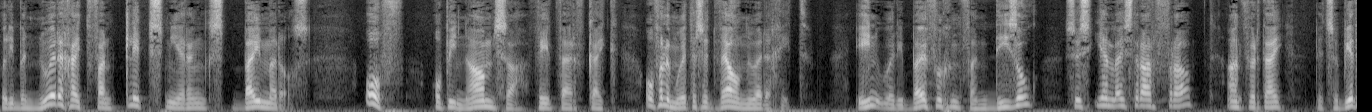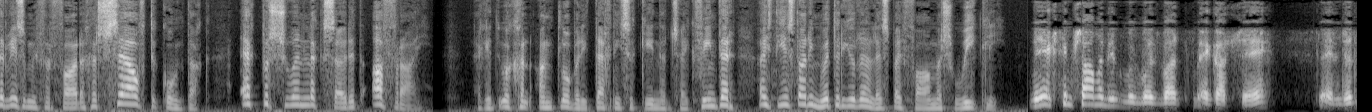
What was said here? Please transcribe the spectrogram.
oor die benodigheid van klepsmeringsbymiddels of op die NAMSA webwerf kyk of hulle motors dit wel nodig het. En oor die byvoeging van diesel, soos een luisteraar vra, antwoord hy: "Dit sou beter wees om die vervaardiger self te kontak. Ek persoonlik sou dit afraai." Ek het ook gaan aanklop by die tegniese kenner Jake Venter. Hy is deesdae die motorjoernalis by Farmers Weekly. Nee, ek stem saam met wat wat ek het sê. En dit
